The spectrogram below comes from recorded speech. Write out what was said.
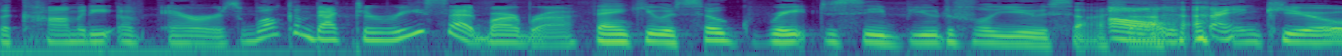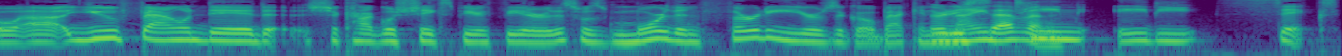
The Comedy of Errors. Welcome back to Reset, Barbara. Thank you. It's so great to see beautiful you, Sasha. Oh, thank you. Uh, you founded Chicago Shakespeare Theater. This was more than 30 years ago, back in 1986.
